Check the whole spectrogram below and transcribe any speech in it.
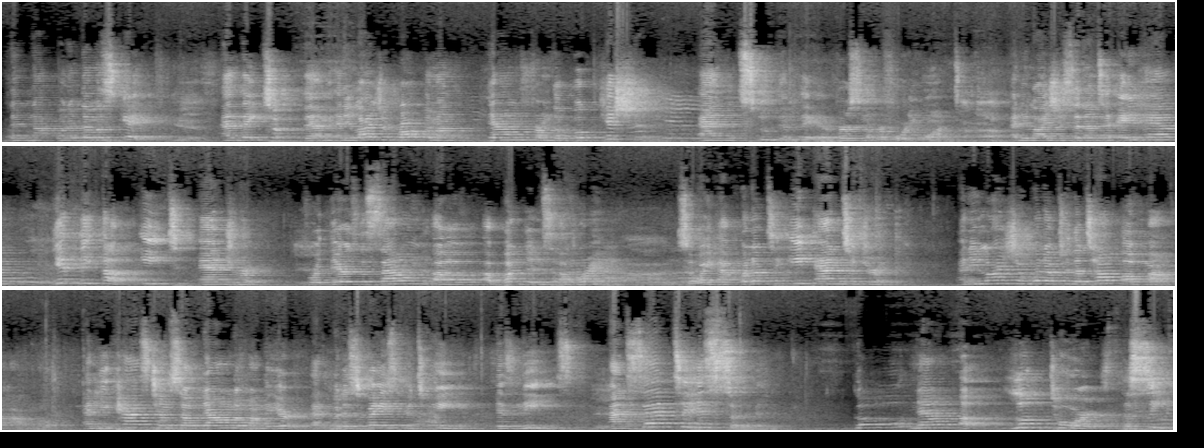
let not one of them escape. Yes. And they took them, and Elijah brought them down from the book Kishon and slew them there. Verse number 41. Uh-huh. And Elijah said unto Ahab, Get thee up, eat and drink, for there is the sound of abundance of rain. So Ahab went up to eat and to drink. And Elijah went up to the top of Mount Carmel, and he cast himself down upon the earth and put his face between his knees, and said to his servant, Go now up, look towards the sea.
